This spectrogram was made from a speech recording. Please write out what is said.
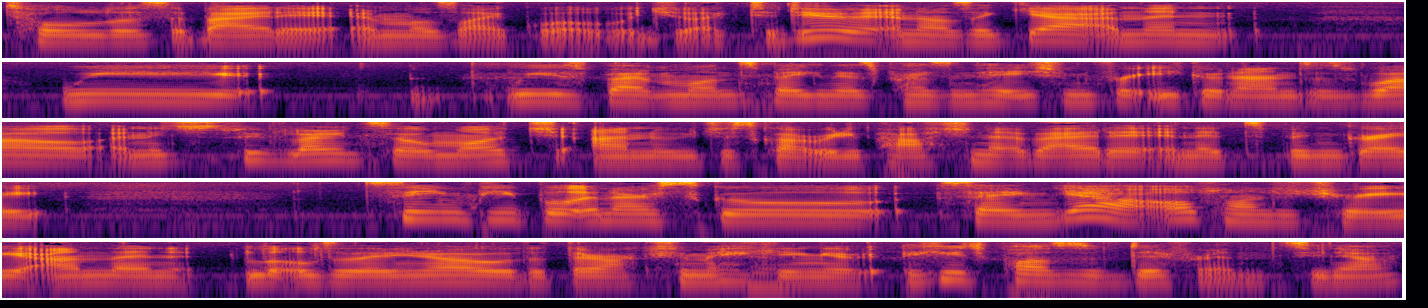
told us about it and was like, "Well, would you like to do it?" And I was like, "Yeah." And then we we spent months making this presentation for ECO-UNESCO as well, and it's just we've learned so much, and we just got really passionate about it, and it's been great seeing people in our school saying, "Yeah, I'll plant a tree," and then little do they know that they're actually making a, a huge positive difference. You know.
